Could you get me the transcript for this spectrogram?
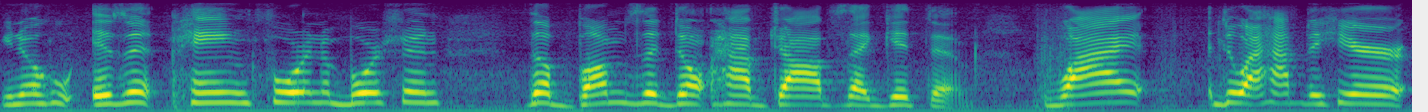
You know who isn't paying for an abortion? The bums that don't have jobs that get them. Why do I have to hear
